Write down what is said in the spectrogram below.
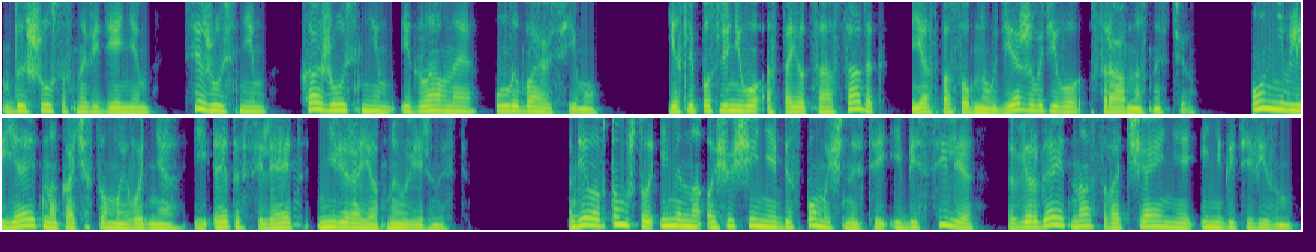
дышу со сновидением, сижу с ним, хожу с ним и, главное, улыбаюсь ему. Если после него остается осадок, я способна удерживать его с равностностью. Он не влияет на качество моего дня, и это вселяет невероятную уверенность. Дело в том, что именно ощущение беспомощности и бессилия ввергает нас в отчаяние и негативизм,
